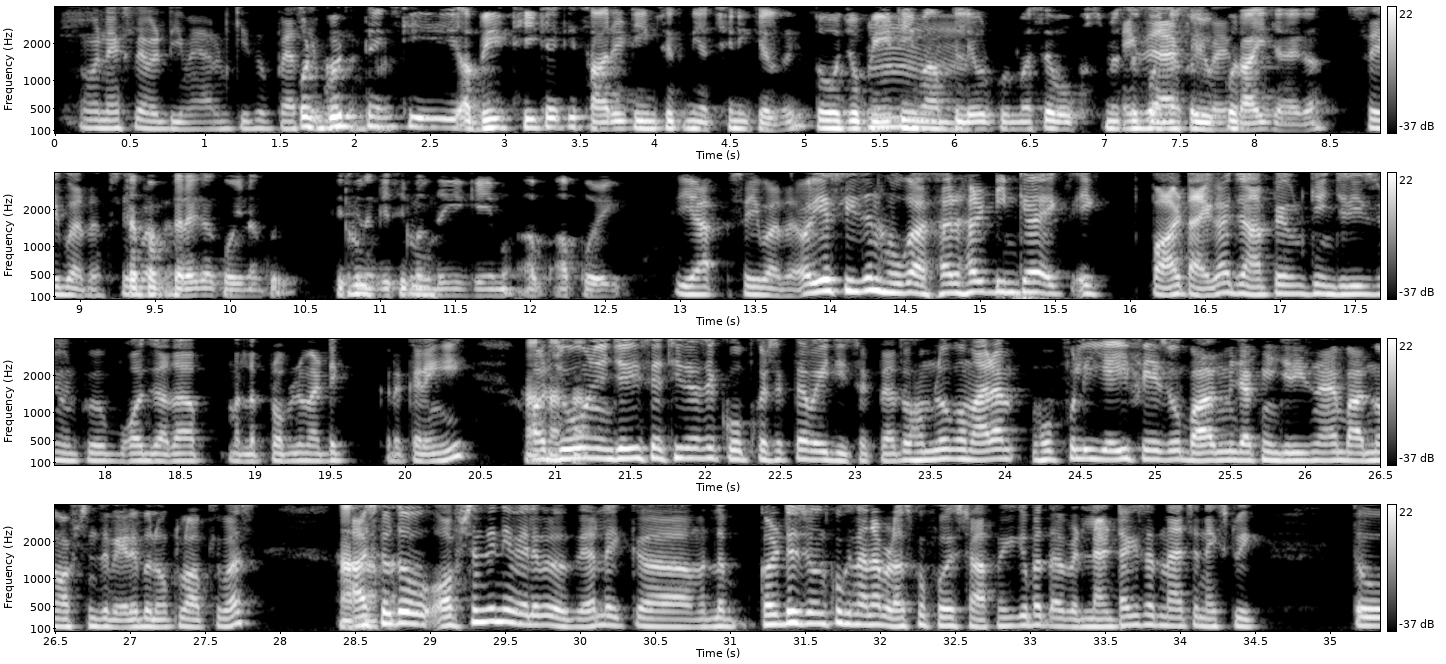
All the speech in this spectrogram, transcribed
वो नेक्स्ट लेवल टीम है यार उनकी तो पैसे गुड थिंग कि अभी ठीक है कि सारी टीम्स इतनी अच्छी नहीं खेल रही तो जो बी टीम आपके हम्म। लिवरपूल में से वो उसमें से कोई ना कोई ऊपर आ ही जाएगा। सही बात है स्टेप अप करेगा कोई ना कोई। किसी ना किसी बंदे की गेम अब अप होएगी। या सही बात है। और ये सीज़न होगा। हर हर टीम का एक एक पार्ट आएगा जहाँ पे उनकी इंजरीज उनको बहुत ज़्यादा मतलब प्रॉब्लमेटिक करेंगी। हाँ, और हाँ, जो हाँ। उन इंजरी से अच्छी तरह से कोप कर सकता है वही जीत सकता है। तो हम लोग हमारा होपफुली यही फ़ेज़ हो। बाद में जाके इंजरीज ना आए बाद में ऑप्शन अवेलेबल हो क्लब के पास। हाँ, आजकल हाँ, आजकल तो ऑप्शन ही नहीं अवेलेबल होते यार। लाइक मतलब कर्टिस जोन्स को खिलाना पड़ा उसको फ़र्स्ट हाफ़ में क्योंकि पता अटलांटा के साथ मैच है नेक्स्ट वीक तो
